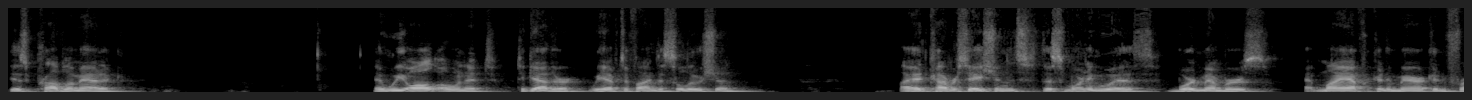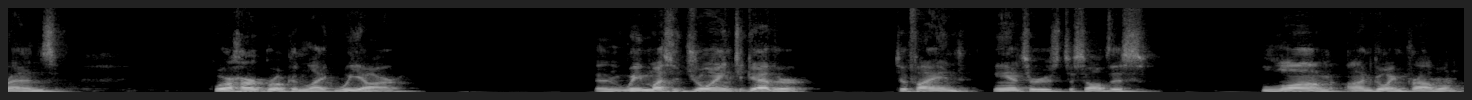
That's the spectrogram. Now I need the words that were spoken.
is problematic. And we all own it together. We have to find a solution. I had conversations this morning with board members, my African American friends, who are heartbroken like we are. And we must join together to find answers to solve this long ongoing problem.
